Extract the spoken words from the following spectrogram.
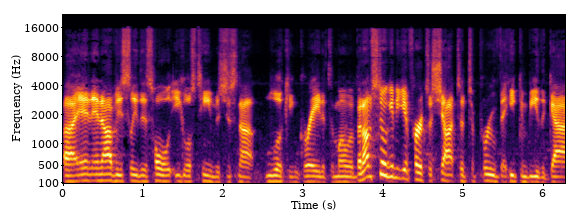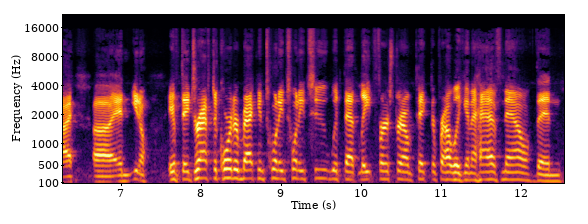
Uh, and, and obviously, this whole Eagles team is just not looking great at the moment. But I'm still going to give Hurts a shot to, to prove that he can be the guy. Uh, and, you know, if they draft a quarterback in 2022 with that late first round pick they're probably going to have now, then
